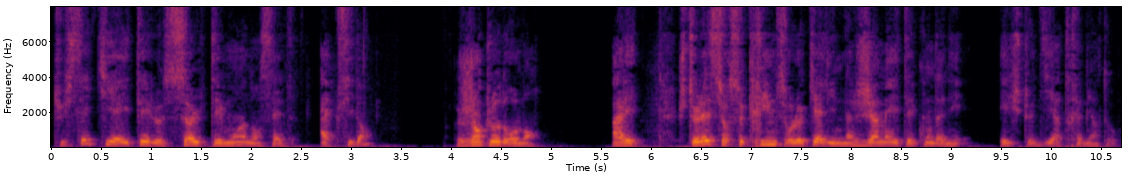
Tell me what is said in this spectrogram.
tu sais qui a été le seul témoin dans cet accident? Jean-Claude Roman. Allez, je te laisse sur ce crime sur lequel il n'a jamais été condamné, et je te dis à très bientôt.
